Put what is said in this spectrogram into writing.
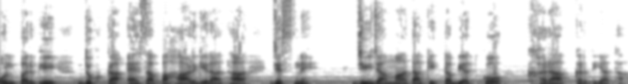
उन पर भी दुख का ऐसा पहाड़ गिरा था जिसने जीजा माता की तबीयत को खराब कर दिया था।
